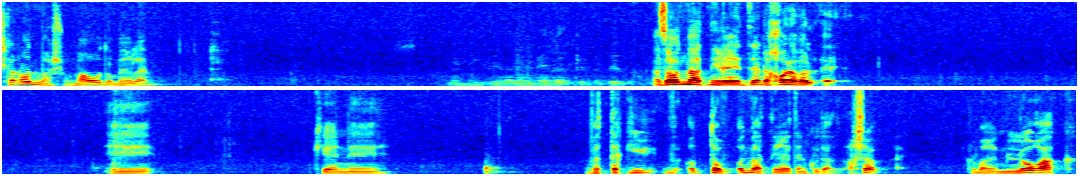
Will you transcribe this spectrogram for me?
יש כאן עוד משהו, מה עוד אומר להם? אז עוד מעט נראה את זה, נכון, אבל... אה, אה, כן, אה, ותקי... טוב, עוד מעט נראה את הנקודה הזאת. עכשיו, כלומר, הם לא רק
